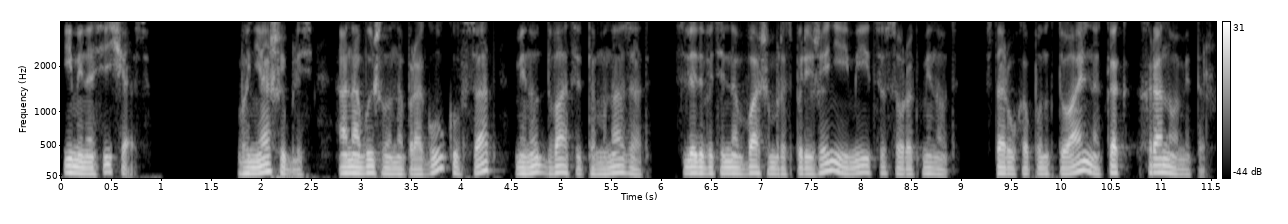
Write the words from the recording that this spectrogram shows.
именно сейчас. Вы не ошиблись. Она вышла на прогулку в сад минут двадцать тому назад. Следовательно, в вашем распоряжении имеется сорок минут. Старуха пунктуальна, как хронометр.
